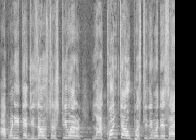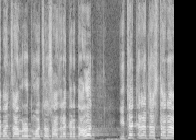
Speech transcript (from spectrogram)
आपण इथे जिजाऊ सृष्टीवर लाखोंच्या उपस्थितीमध्ये साहेबांचा अमृत महोत्सव साजरा करत आहोत. इथे करत असताना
